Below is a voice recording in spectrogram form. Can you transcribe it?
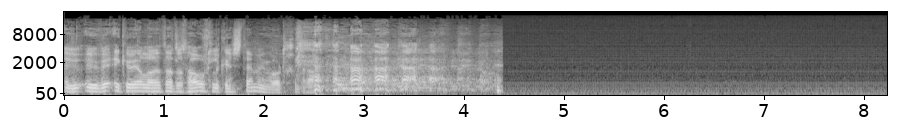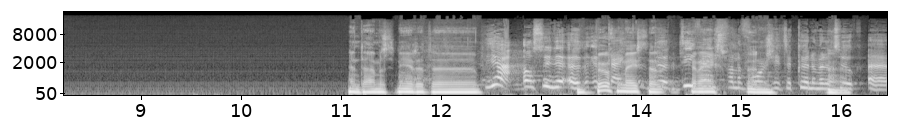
U, u- ik wil dat het hoofdelijk in stemming wordt gebracht. En dames en heren, de... Ja, als u de, eh, kijk, de, die wens van de een, voorzitter kunnen we eh, natuurlijk eh,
